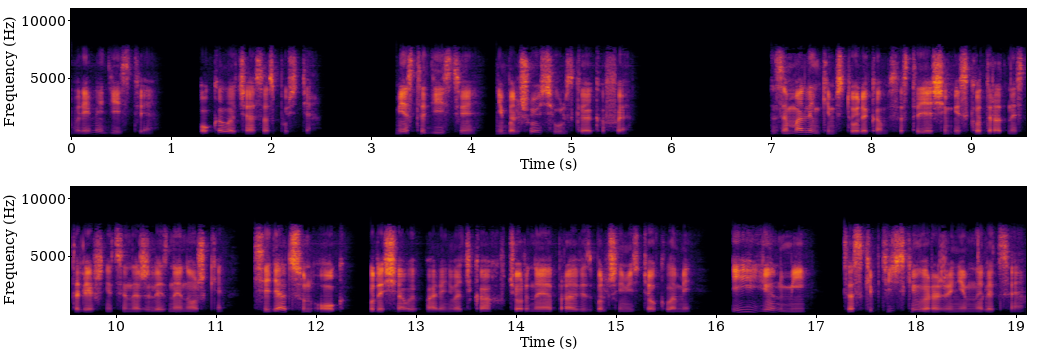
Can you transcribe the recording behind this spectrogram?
Время действия – около часа спустя. Место действия – небольшое сеульское кафе. За маленьким столиком, состоящим из квадратной столешницы на железной ножке, сидят Сун Ок, худощавый парень в очках в черной оправе с большими стеклами, и Юн Ми со скептическим выражением на лице.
